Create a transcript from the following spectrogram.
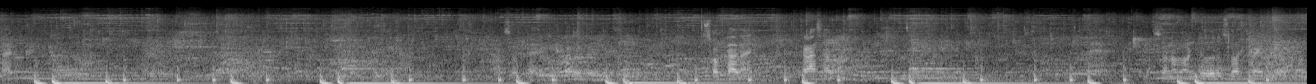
பாருங்க சொஃப்டாக இருக்கு சொஃப்டாக தான் இருக்கு கிராஸ் ஆகலாம் ஸோ நம்ம வந்துட்டு ஒரு ஷார்ட் ட்ரை பண்ணி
